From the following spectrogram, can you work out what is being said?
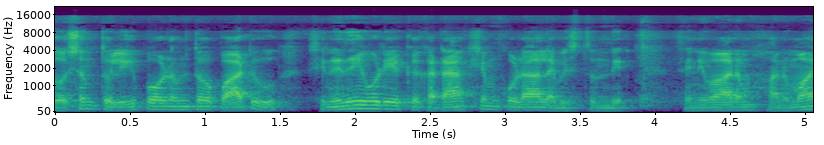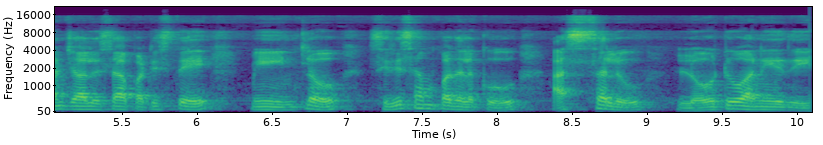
దోషం తొలగిపోవడంతో పాటు శనిదేవుడి యొక్క కటాక్షం కూడా లభిస్తుంది. శనివారం హనుమాన్ చాలీసా పఠిస్తే మీ ఇంట్లో సిరి సంపదలకు అస్సలు లోటు అనేది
